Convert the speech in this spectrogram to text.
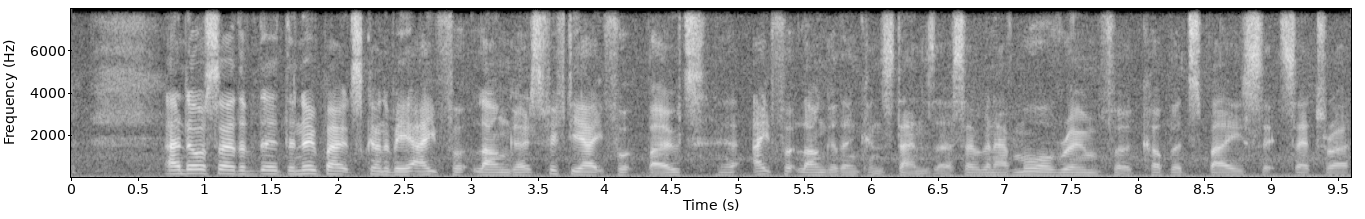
and also, the, the, the new boat's going to be eight foot longer. It's 58 foot boat, uh, eight foot longer than Constanze. So we're going to have more room for cupboard space, etc.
